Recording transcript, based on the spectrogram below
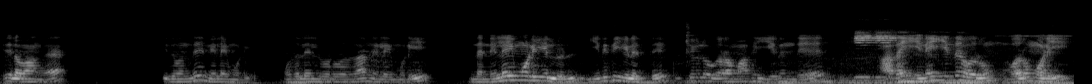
இதில் வாங்க. இது வந்து நிலைமொழி. முதலில் வருவது தான் நிலைமொழி. இந்த நிலைமொழியில் இறுதி எழுத்து குற்றியலுகரமாக இருந்து அதை இணைந்து வரும் வருமொழி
